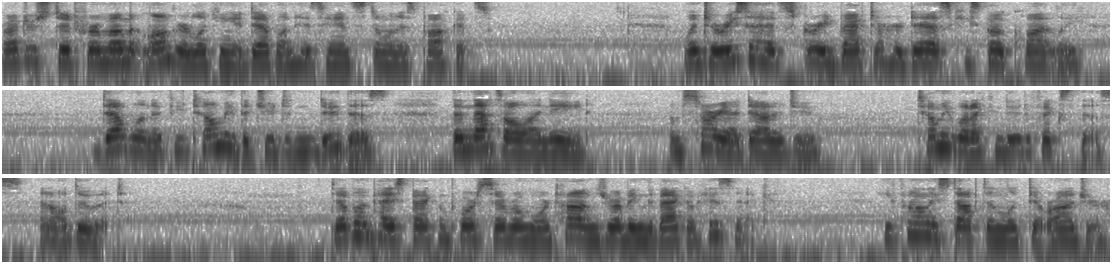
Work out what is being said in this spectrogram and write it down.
Roger stood for a moment longer looking at Devlin, his hands still in his pockets. When Teresa had scurried back to her desk, he spoke quietly. Devlin, if you tell me that you didn't do this, then that's all I need. I'm sorry I doubted you. Tell me what I can do to fix this, and I'll do it. Devlin paced back and forth several more times, rubbing the back of his neck. He finally stopped and looked at Roger.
